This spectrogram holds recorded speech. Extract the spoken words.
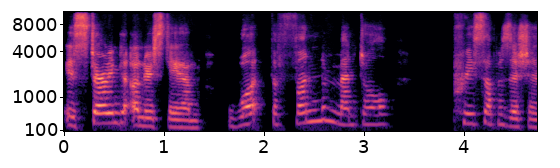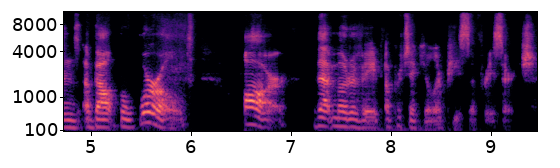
is starting to understand what the fundamental presuppositions about the world are that motivate a particular piece of research.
